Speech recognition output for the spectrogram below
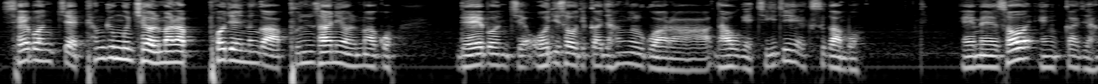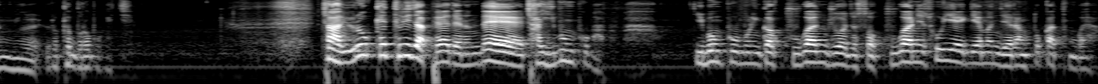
세 번째 평균 근처에 얼마나 퍼져 있는가 분산이 얼마고 네 번째 어디서 어디까지 확률 구하라 나오겠지 그지? X가 뭐. M에서 n까지 확률 이렇게 물어보겠지. 자 이렇게 틀이 잡혀야 되는데 자 이분포 봐봐봐. 이분포 보니까 구간 주어졌어. 구간이 소위 얘기하면 얘랑 똑같은 거야.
